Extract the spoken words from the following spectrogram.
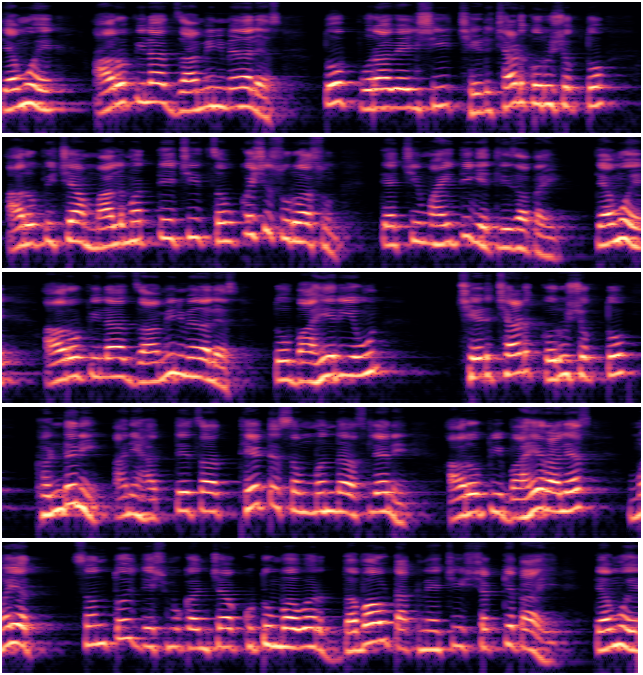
त्यामुळे आरोपीला जामीन मिळाल्यास तो पुराव्यांशी छेडछाड करू शकतो. आरोपीच्या मालमत्तेची चौकशी सुरू असून त्याची माहिती घेतली जात आहे. त्यामुळे आरोपीला जामीन मिळाल्यास तो बाहेर येऊन छेडछाड करू शकतो. खंडणी आणि हत्येचा थेट संबंध असल्याने आरोपी बाहेर आल्यास मयत संतोष देशमुखांच्या कुटुंबावर दबाव टाकण्याची शक्यता आहे. त्यामुळे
